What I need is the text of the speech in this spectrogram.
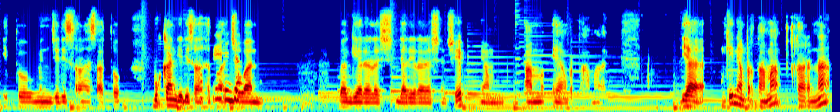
itu menjadi salah satu bukan jadi salah satu ja- acuan bagi relasi dari relationship yang pertama yang pertama lagi. Ya mungkin yang pertama karena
